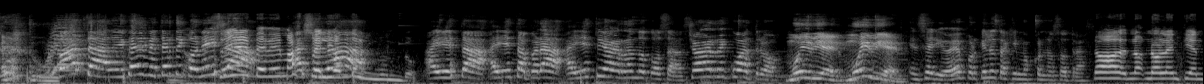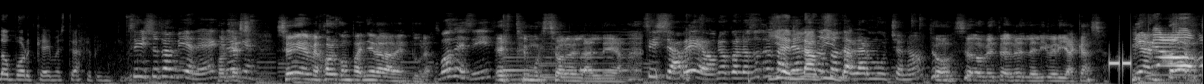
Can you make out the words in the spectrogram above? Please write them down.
Es tú. ¡Basta! ¡Deja de meterte con ella! Soy el bebé más peleón del mundo. Ahí está, ahí está, pará. Ahí estoy agarrando cosas. Yo agarré cuatro. Muy bien, muy bien. En serio, ¿eh? ¿Por qué lo trajimos con nosotras? No, no, no lo entiendo por qué, me estoy arrepintiendo. Sí, yo también, ¿eh? Porque Creo que... soy el mejor compañero de aventuras. ¿Vos decís? Estoy muy solo en la aldea. Sí, ya veo. No, con los otros aldeanos no son de hablar mucho, ¿no? No, solo me traen el delivery a casa. ¡Mi ¡Me ahogo!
